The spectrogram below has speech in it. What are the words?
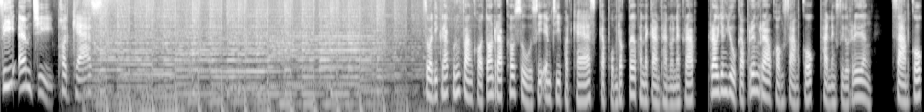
CMG Podcast สวัสดีครับคุณผู้ฟังขอต้อนรับเข้าสู่ CMG Podcast กับผมดรพันธการธานนท์นะครับ เรายังอยู่กับเรื่องราวของสามก๊กผ่านหนังสือเรื่องสามก๊ก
